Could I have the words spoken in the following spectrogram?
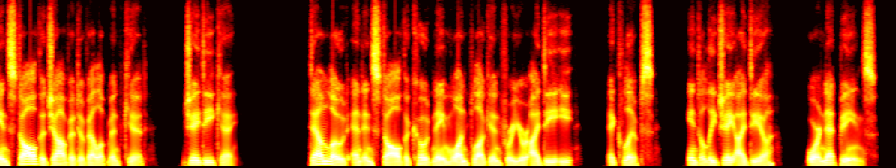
Install the Java Development Kit, JDK. Download and install the Codename One plugin for your IDE, Eclipse, IntelliJ IDEA, or NetBeans.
